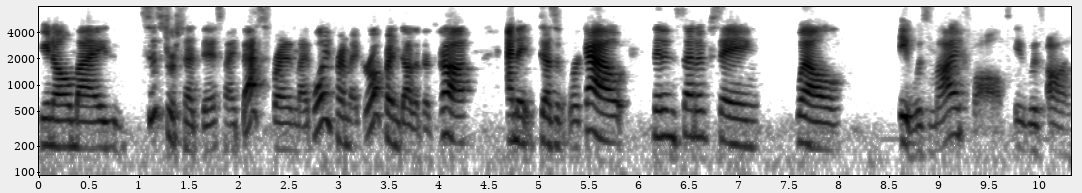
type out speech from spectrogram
you know, my sister said this, my best friend, my boyfriend, my girlfriend, da da da da, and it doesn't work out, then instead of saying, well, it was my fault. It was on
